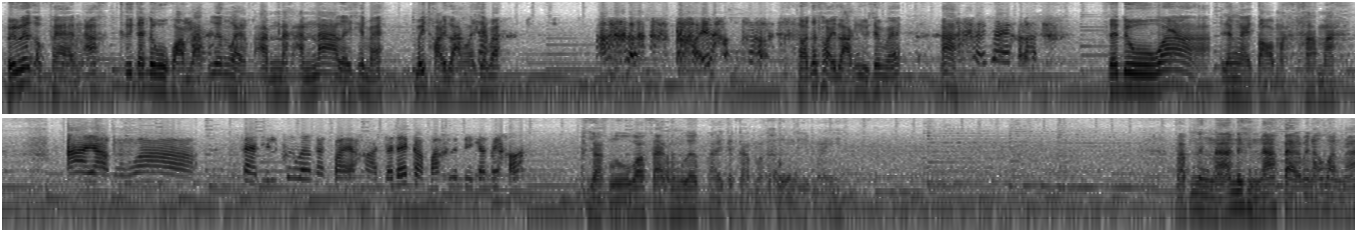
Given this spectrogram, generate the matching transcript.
เรื่องเลิกกับแฟนอะคือจะดูความรักเรื่องอะไรอันนะอันหน้าเลยใช่ไหมไม่ถอยหลังเลยใช่ไหมถ อยหลังค่ะเราจะถอยหลังอยู่ใช่ไหมอะใช่ค่ะ จะดูว่ายังไงต่อมาถามมาอ่าอยากรู้ว่าแฟนที่เพิ่งเลิกกันไปอะค่ะ จะได้กลับมาคืนดีกันไหมคะอยากรู้ว่าแฟนเพิ่งเลิกไปจะกลับมาคืนดีไหมแป๊บหนึ่งนะนึกถึงหน้าแฟนไว้นะวันนะ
